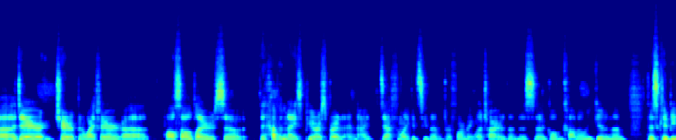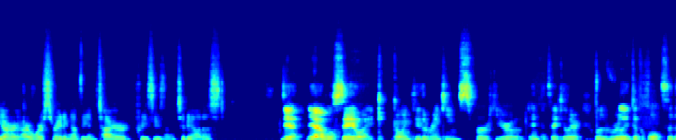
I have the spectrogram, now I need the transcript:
uh, Adair, Cherub, and Wyfair, uh, all solid players. So they have a nice PR spread, and I definitely could see them performing much higher than this uh, Golden Common we've given them. This could be our, our worst rating of the entire preseason, to be honest. Yeah, yeah, I will say like going through the rankings for Hero in particular was really difficult to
